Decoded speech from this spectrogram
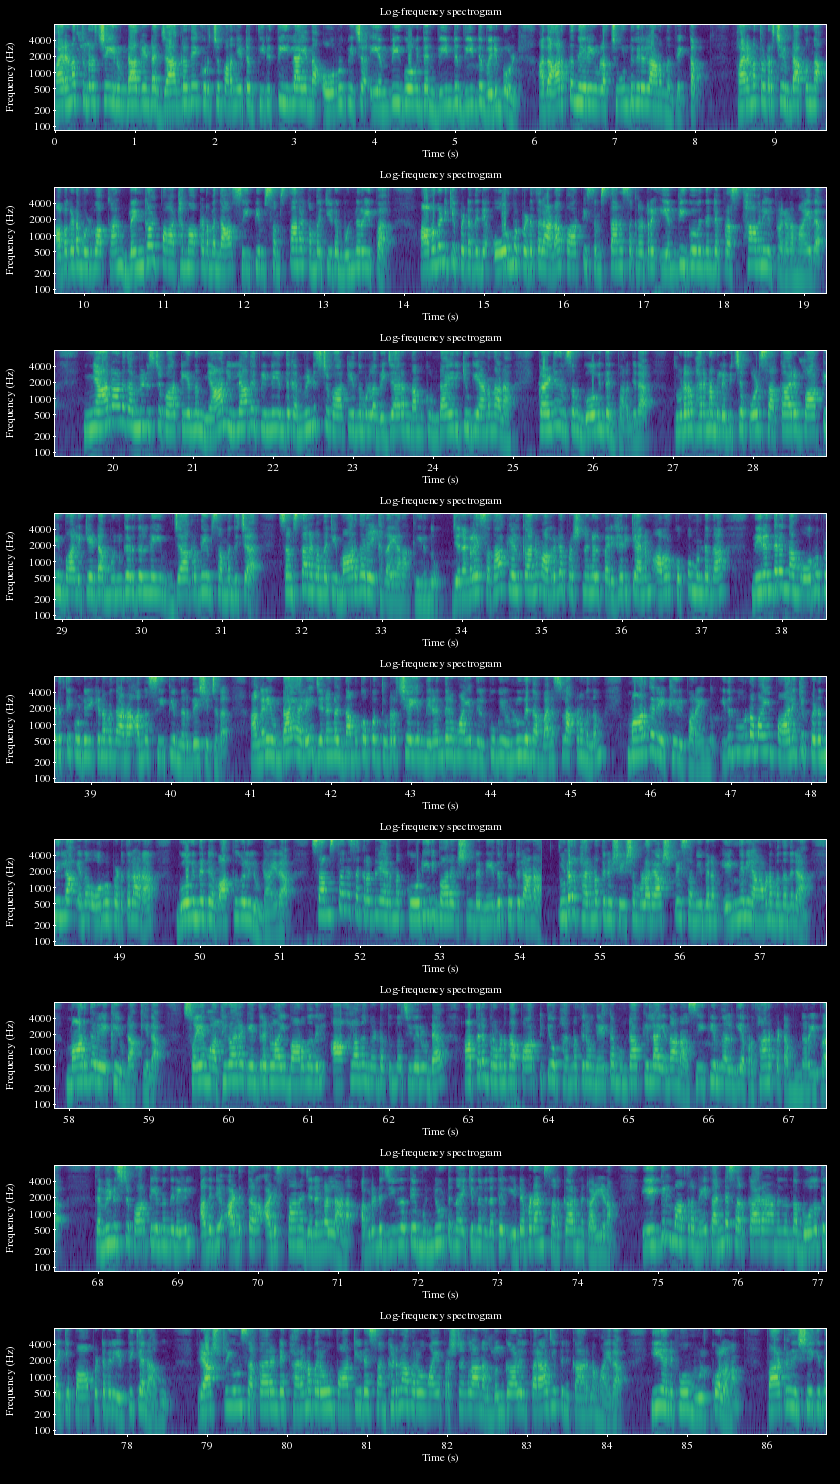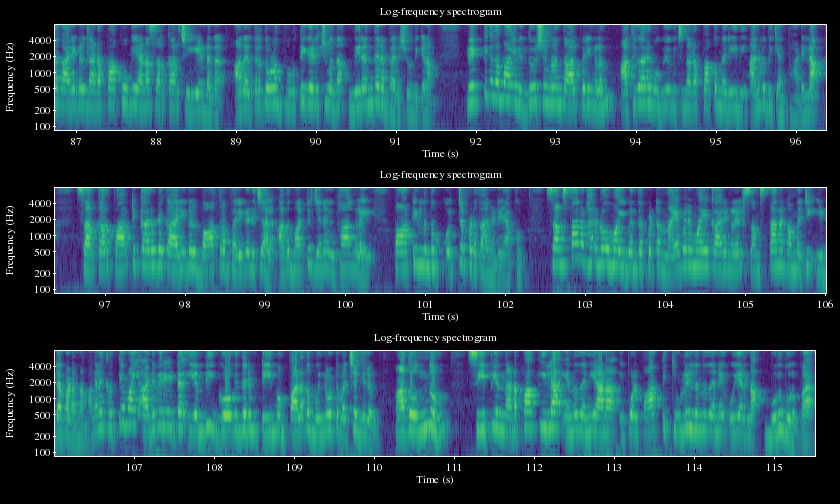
ഭരണ തുടർച്ചയിൽ ഉണ്ടാകേണ്ട ജാഗ്രതയെക്കുറിച്ച് പറഞ്ഞിട്ടും തിരുത്തിയില്ല എന്ന് ഓർമ്മിപ്പിച്ച എം വി ഗോവിന്ദൻ വീണ്ടും വീണ്ടും വരുമ്പോൾ അത് ആർക്കു നേരെയുള്ള ചൂണ്ടുവിരലാണെന്ന് വ്യക്തം. ഭരണ തുടർച്ചയുണ്ടാക്കുന്ന അപകടം ഒഴിവാക്കാൻ ബംഗാൾ പാഠമാക്കണമെന്ന സി പി എം സംസ്ഥാന കമ്മിറ്റിയുടെ മുന്നറിയിപ്പ് അവഗണിക്കപ്പെട്ടതിന്റെ ഓർമ്മപ്പെടുത്തലാണ് പാർട്ടി സംസ്ഥാന സെക്രട്ടറി എം വി ഗോവിന്ദന്റെ പ്രസ്താവനയിൽ പ്രകടമായത്. ഞാനാണ് കമ്മ്യൂണിസ്റ്റ് പാർട്ടിയെന്നും ഞാൻ ഇല്ലാതെ പിന്നെ എന്ത് കമ്മ്യൂണിസ്റ്റ് പാർട്ടിയെന്നുമുള്ള വിചാരം നമുക്ക് ഉണ്ടായിരിക്കുകയാണെന്നാണ് കഴിഞ്ഞ ദിവസം ഗോവിന്ദൻ പറഞ്ഞത്. തുടർഭരണം ലഭിച്ചപ്പോൾ സർക്കാരും പാർട്ടിയും പാലിക്കേണ്ട മുൻകരുതലിനെയും ജാഗ്രതയും സംബന്ധിച്ച് സംസ്ഥാന കമ്മിറ്റി മാർഗരേഖ തയ്യാറാക്കിയിരുന്നു. ജനങ്ങളെ സദാ കേൾക്കാനും അവരുടെ പ്രശ്നങ്ങൾ പരിഹരിക്കാനും അവർക്കൊപ്പമുണ്ടെന്ന് നിരന്തരം നാം ഓർമ്മപ്പെടുത്തിക്കൊണ്ടിരിക്കണമെന്നാണ് അന്ന് സി പി എം നിർദ്ദേശിച്ചത്. അങ്ങനെ ഉണ്ടായാലേ ജനങ്ങൾ നമുക്കൊപ്പം തുടർച്ചയായും നിരന്തരമായും നിൽക്കുകയുള്ളൂവെന്ന് മനസ്സിലാക്കണമെന്നും മാർഗരേഖയിൽ പറയുന്നു. ഇത് പൂർണമായും പാലിക്കപ്പെടുന്നില്ല എന്ന ഓർമ്മപ്പെടുത്തലാണ് ഗോവിന്ദന്റെ വാക്കുകളിൽ വാക്കുകളിലുണ്ടായത്. സംസ്ഥാന സെക്രട്ടറിയായിരുന്ന കോടിയേരി ബാലകൃഷ്ണന്റെ നേതൃത്വത്തിലാണ് തുടർ ഭരണത്തിന് ശേഷമുള്ള രാഷ്ട്രീയ സമീപനം എങ്ങനെയാവണമെന്നതിന് മാർഗരേഖയുണ്ടാക്കിയത്. സ്വയം അധികാര കേന്ദ്രങ്ങളായി മാറുന്നതിൽ ആഹ്ലാദം കണ്ടെത്തുന്ന ചിലരുണ്ട്. അത്തരം പ്രവണത പാർട്ടിക്കോ ഭരണത്തിനോ നേട്ടമുണ്ടാക്കില്ല എന്നാണ് സി പി എം നൽകിയ പ്രധാനപ്പെട്ട മുന്നറിയിപ്പ്. കമ്മ്യൂണിസ്റ്റ് പാർട്ടി എന്ന നിലയിൽ അതിന്റെ അടുത്ത അടിസ്ഥാന ജനങ്ങളിലാണ്. അവരുടെ ജീവിതത്തെ മുന്നോട്ട് നയിക്കുന്ന വിധത്തിൽ ഇടപെടാൻ സർക്കാരിന് കഴിയണം. എങ്കിൽ മാത്രമേ തന്റെ സർക്കാരാണെന്ന ബോധത്തിലേക്ക് പാവപ്പെട്ടവരെ എത്തിക്കാനാകൂ. രാഷ്ട്രീയവും സർക്കാരിന്റെ ഭരണപരവും പാർട്ടിയുടെ സംഘടനാപരവുമായ പ്രശ്നങ്ങളാണ് ബംഗാളിൽ പരാജയത്തിന് കാരണമായത്. ഈ അനുഭവം ഉൾക്കൊള്ളണം. പാർട്ടി നിശ്ചയിക്കുന്ന കാര്യങ്ങൾ നടപ്പാക്കുകയാണ് സർക്കാർ ചെയ്യേണ്ടത്. അത് എത്രത്തോളം പൂർത്തീകരിച്ചുവെന്ന് നിരന്തരം പരിശോധിക്കണം. വ്യക്തിഗതമായ വിദ്വേഷങ്ങളും താല്പര്യങ്ങളും അധികാരം ഉപയോഗിച്ച് നടപ്പാക്കുന്ന രീതി അനുവദിക്കാൻ പാടില്ല. സർക്കാർ പാർട്ടിക്കാരുടെ കാര്യങ്ങൾ മാത്രം പരിഗണിച്ചാൽ അത് മറ്റ് ജനവിഭാഗങ്ങളെ പാർട്ടിയിൽ നിന്നും ഒറ്റപ്പെടുത്താനിടയാക്കും. സംസ്ഥാന ഭരണവുമായി ബന്ധപ്പെട്ട നയപരമായ കാര്യങ്ങളിൽ സംസ്ഥാന കമ്മിറ്റി ഇടപെടണം. അങ്ങനെ കൃത്യമായി അടിവരയിട്ട് എം വി ഗോവിന്ദനും ടീമും പലതും മുന്നോട്ട് വച്ചെങ്കിലും അതൊന്നും സി പി എം നടപ്പാക്കിയില്ല എന്ന് തന്നെയാണ് ഇപ്പോൾ പാർട്ടിക്കുള്ളിൽ നിന്ന് തന്നെ ഉയർന്ന മുറുമുറുപ്പ്.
